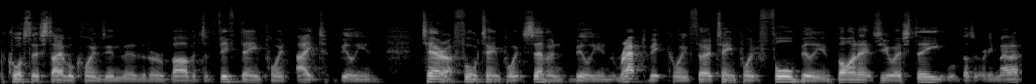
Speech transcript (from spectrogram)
Of course, there's stable coins in there that are above. It's at 15.8 billion. Terra, 14.7 billion. Wrapped Bitcoin, 13.4 billion. Binance USD, well, doesn't really matter.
